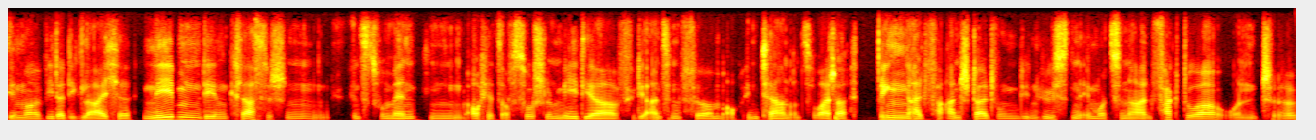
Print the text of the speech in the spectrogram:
immer wieder die gleiche. Neben den klassischen Instrumenten, auch jetzt auf Social Media für die einzelnen Firmen, auch intern und so weiter, bringen halt Veranstaltungen den höchsten emotionalen Faktor. Und äh,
